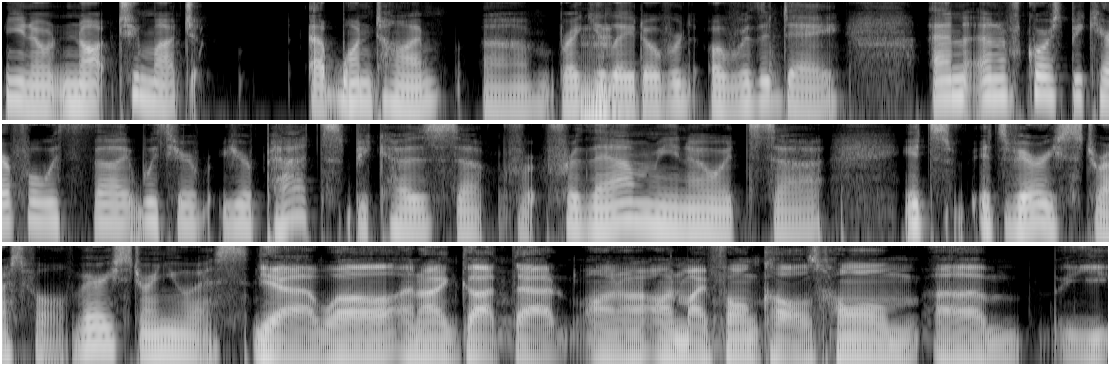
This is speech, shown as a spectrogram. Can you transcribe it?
you know not too much at one time. Um, regulate over over the day, and and of course be careful with uh, with your your pets because uh, for for them you know it's uh, it's it's very stressful, very strenuous. Yeah, well, and I got that on on my phone calls home. Um, you,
